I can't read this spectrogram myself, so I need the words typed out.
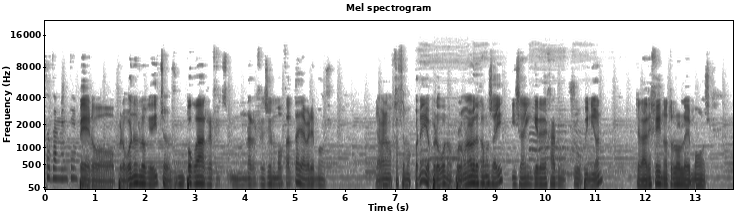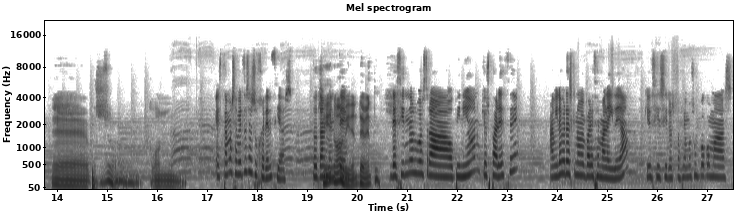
Totalmente. Pero, pero bueno, es lo que he dicho. Es un poco una reflexión en voz alta. Ya veremos ya veremos qué hacemos con ello. Pero bueno, por lo menos lo dejamos ahí. Y si alguien quiere dejar su opinión, que la deje y nosotros lo leemos. Eh, pues eso, con. Estamos abiertos a sugerencias. Totalmente. Sí, no, evidentemente. Decidnos vuestra opinión, qué os parece. A mí la verdad es que no me parece mala idea. Quiero decir, si lo espaciamos un poco más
